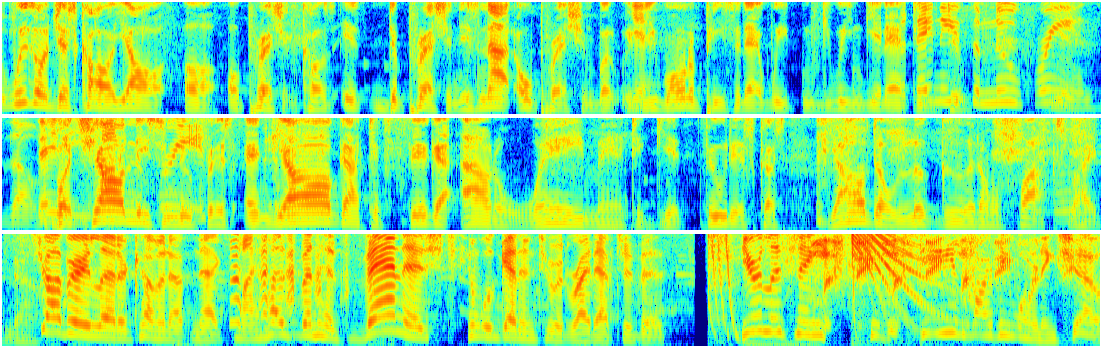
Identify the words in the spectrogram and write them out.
We're gonna just call y'all uh, oppression because it's depression. It's not oppression, but if Yeah. you want a piece of that, we can we can get that But they need too. some new friends, though. They But need y'all need and some new friends, and y'all got to figure out a way, man, to get through this because y'all don't look good on Fox right now. Strawberry letter coming up next. My husband has vanished. And we'll get into it right after this. You're listening to the Steve Harvey Morning Show.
